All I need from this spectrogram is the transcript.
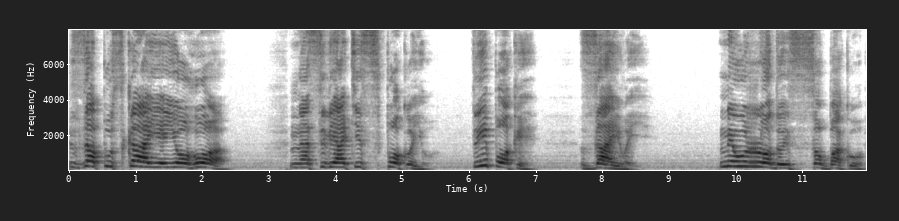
запускає його на святі спокою. Ти поки зайвий. Не уродуй собаку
